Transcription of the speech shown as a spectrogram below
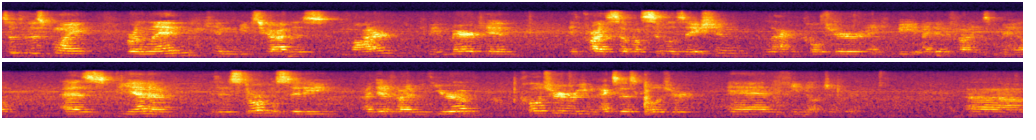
So to this point, Berlin can be described as modern, can be American, it prides itself on civilization, lack of culture, and can be identified as male. As Vienna is a historical city identified with Europe, culture, even excess culture, and the female gender. Um,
